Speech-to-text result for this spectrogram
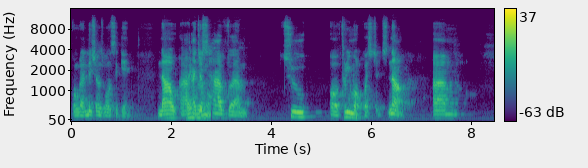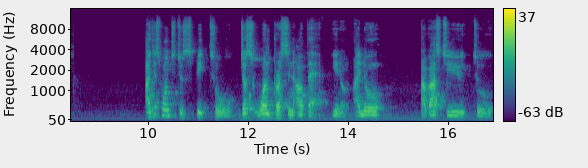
congratulations once again. Now, uh, I just have um, two or three more questions. Now, um, I just want you to speak to just one person out there. You know, I know I've asked you to,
